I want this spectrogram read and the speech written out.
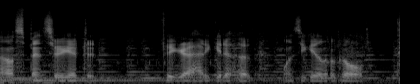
Oh, Spencer, you have to figure out how to get a hook once you get a little gold.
